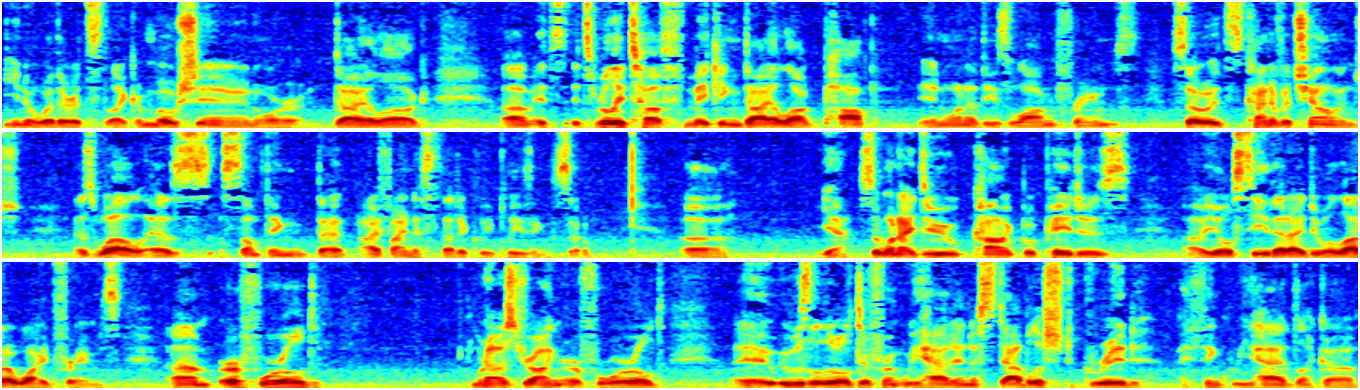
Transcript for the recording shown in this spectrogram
you know whether it's like emotion or dialogue, um, it's it's really tough making dialogue pop in one of these long frames. So it's kind of a challenge as well as something that I find aesthetically pleasing. So. Uh, yeah, so when I do comic book pages, uh, you'll see that I do a lot of wide frames. Um, Erfworld, when I was drawing Erfworld, it, it was a little different. We had an established grid. I think we had like a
